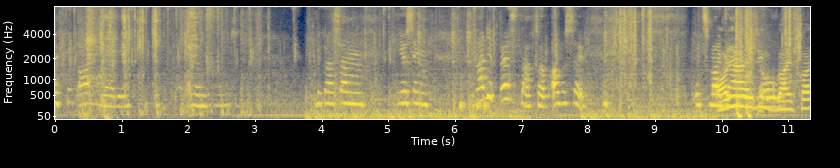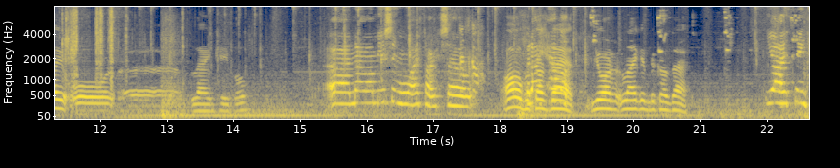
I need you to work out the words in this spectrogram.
I think I'm lagging. if I'm honest. Because I'm using not the best laptop, I would say. it's my Are dad. you using old- Wi-Fi or uh, LAN cable? Uh, no, I'm using Wi-Fi. So Oh, because have that. You are lagging because that. yeah, I think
